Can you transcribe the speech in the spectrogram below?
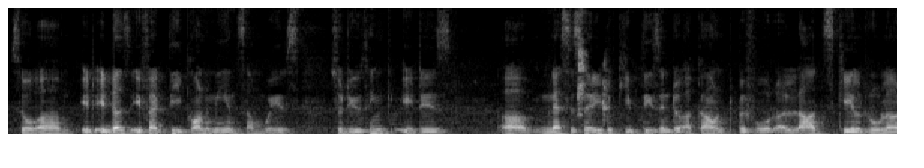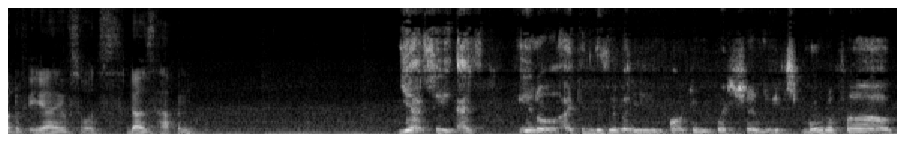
So um, it, it does affect the economy in some ways. So do you think it is uh, necessary to keep these into account before a large scale rollout of AI of sorts does happen? Yeah, see, as you know, I think this is a very important question. It's more of a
